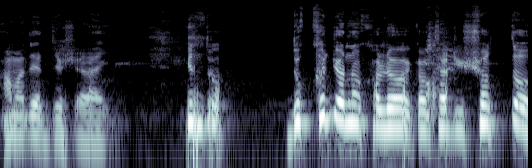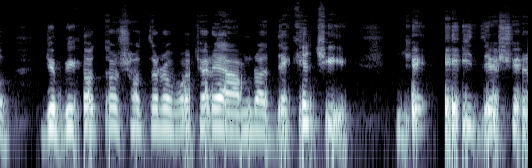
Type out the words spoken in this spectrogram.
আমাদের দেশের আইনে। কিন্তু দুঃখজনক হলেও কথাটি সত্য যে বিগত সতেরো বছরে আমরা দেখেছি যে এই দেশের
